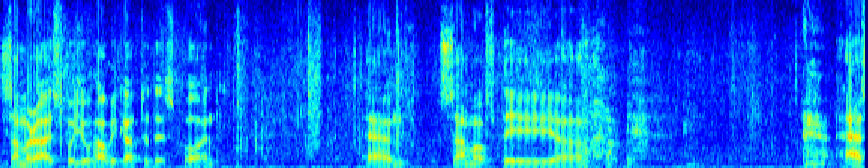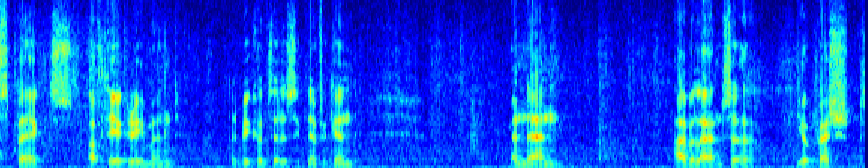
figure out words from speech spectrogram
summarize for you how we got to this point and some of the uh, aspects of the agreement that we consider significant, and then I will answer your questions.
